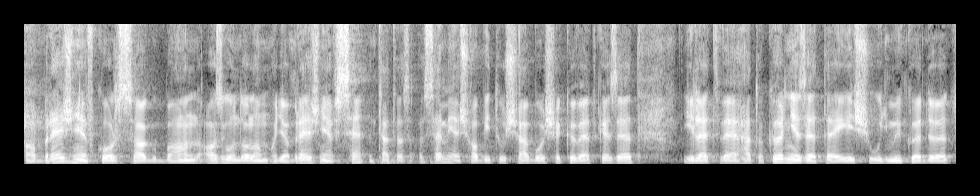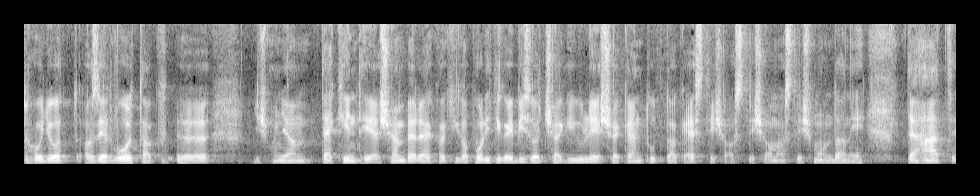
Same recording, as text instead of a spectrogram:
a Brezsnyev korszakban azt gondolom, hogy a Brezsnyev tehát a személyes habitusából se következett, illetve hát a környezete is úgy működött, hogy ott azért voltak is mondjam, tekintélyes emberek, akik a politikai bizottsági üléseken tudtak ezt is, azt is, azt is mondani. Tehát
